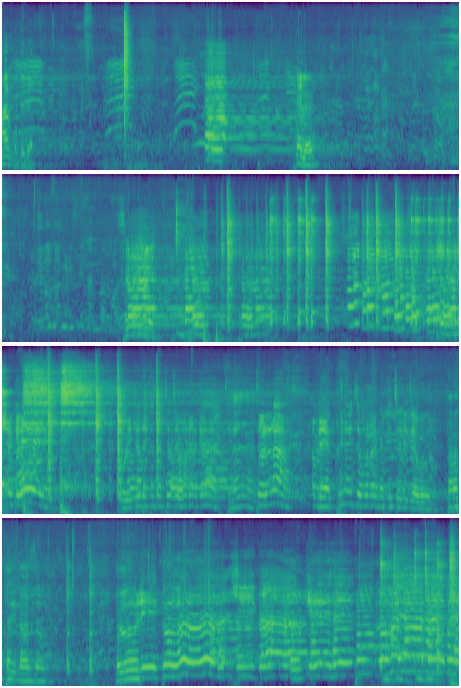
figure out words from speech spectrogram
মার মধ্যে রে হ্যালো ওই তো দেখা যাচ্ছে যমুনার ঘাট। চল না আমরা এক্ষুনি ওই যমুনার ঘাটে চলে যাব। তাড়াতাড়ি না যাও। ওরে কৌশিকাকে লোহায়া রে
